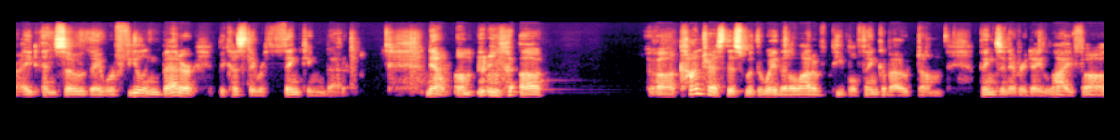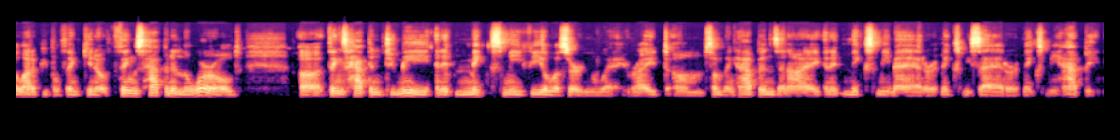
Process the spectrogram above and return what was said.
right? And so they were feeling better because they were thinking better. Now, um, uh, uh, contrast this with the way that a lot of people think about um, things in everyday life. Uh, a lot of people think, you know, things happen in the world, uh, things happen to me and it makes me feel a certain way, right? Um, something happens and I and it makes me mad or it makes me sad or it makes me happy.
